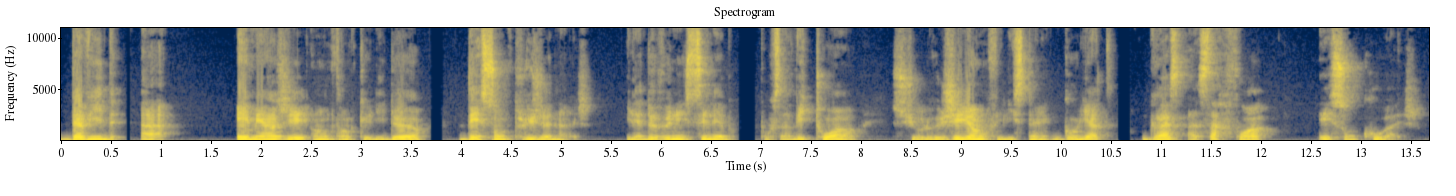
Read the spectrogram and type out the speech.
David a émergé en tant que leader dès son plus jeune âge. Il est devenu célèbre pour sa victoire sur le géant philistin Goliath grâce à sa foi et son courage.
